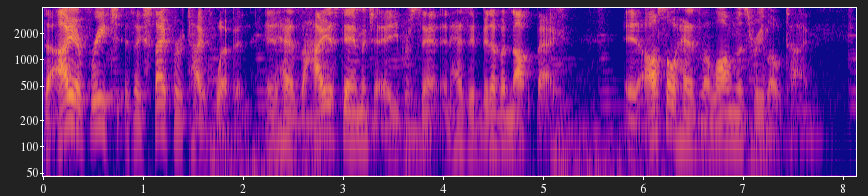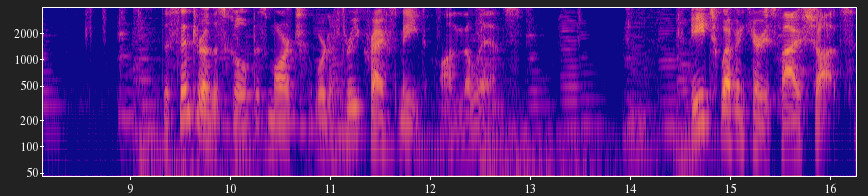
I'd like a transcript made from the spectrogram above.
The Eye of Reach is a sniper type weapon. It has the highest damage at 80% and has a bit of a knockback. It also has the longest reload time. The center of the scope is marked where the three cracks meet on the lens. Each weapon carries 5 shots.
